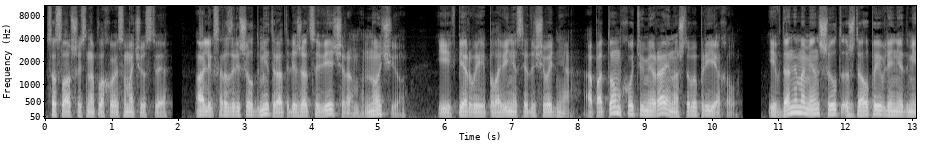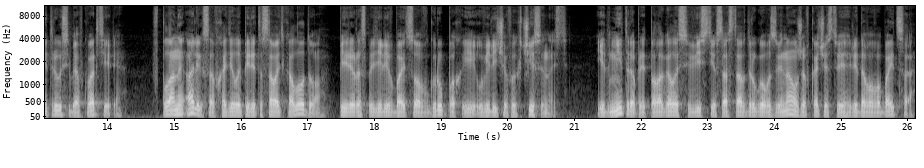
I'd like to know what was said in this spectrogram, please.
сославшись на плохое самочувствие. Алекс разрешил Дмитрию отлежаться вечером, ночью и в первой половине следующего дня, а потом хоть умирай, но чтобы приехал. И в данный момент Шилд ждал появления Дмитрия у себя в квартире. В планы Алекса входило перетасовать колоду, перераспределив бойцов в группах и увеличив их численность. И Дмитра предполагалось ввести в состав другого звена уже в качестве рядового бойца.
